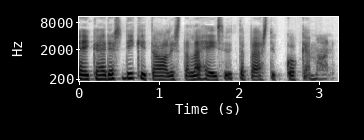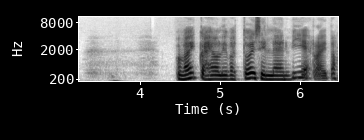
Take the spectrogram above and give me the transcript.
eikä edes digitaalista läheisyyttä päästy kokemaan? Vaikka he olivat toisilleen vieraita,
